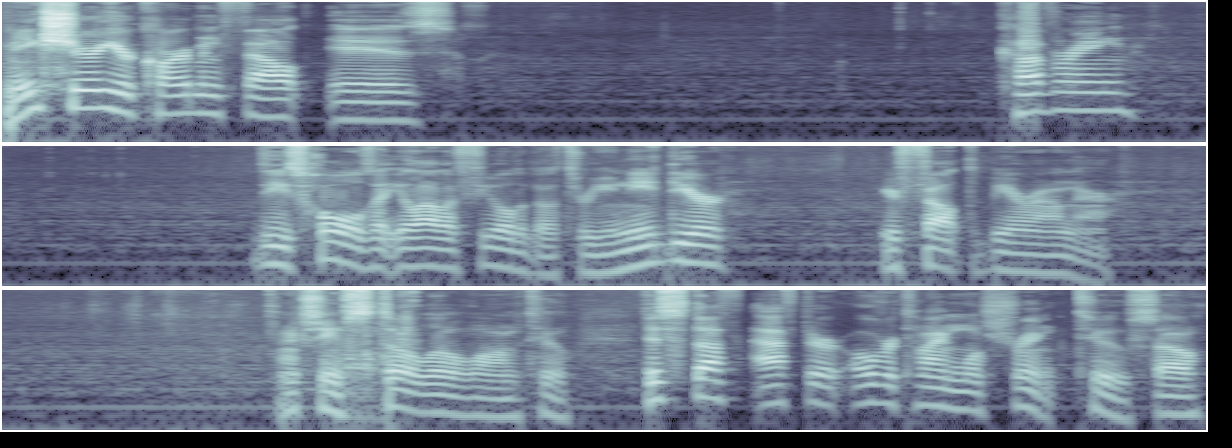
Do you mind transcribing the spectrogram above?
Make sure your carbon felt is covering these holes that you allow the fuel to go through. You need your your felt to be around there. Actually, it's still a little long too. This stuff after over time will shrink too, so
